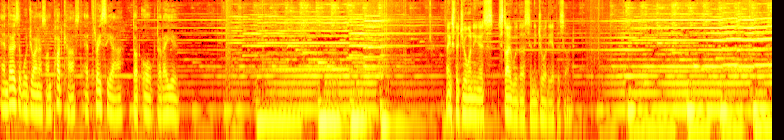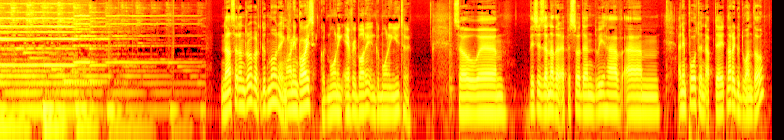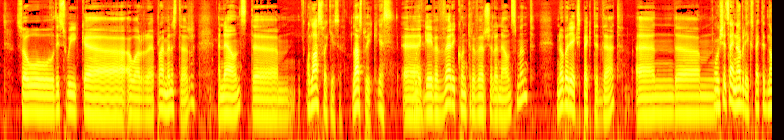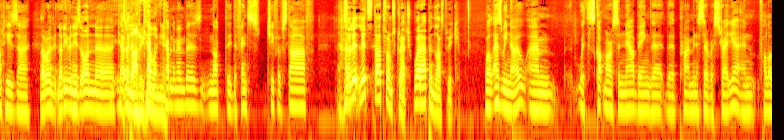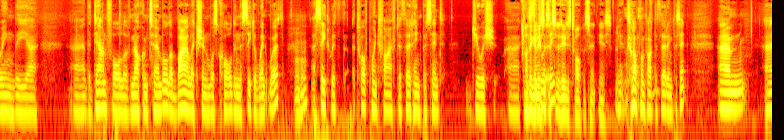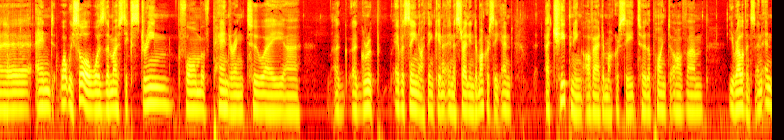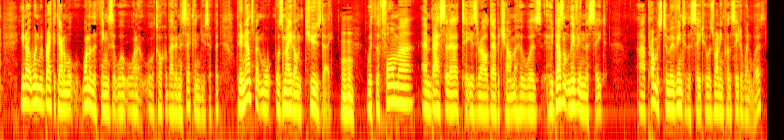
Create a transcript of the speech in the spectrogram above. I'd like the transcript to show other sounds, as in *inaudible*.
and those that will join us on podcast at 3cr.org.au. Thanks for joining us. Stay with us and enjoy the episode. Nasser and Robert, good morning. Morning, boys. Good morning, everybody, and good morning, you too. So, um, this is another episode, and we have um, an important update, not a good one though. So, this week, uh, our uh, Prime Minister announced um, Well, last week, Yusuf. last week Yes. uh, gave a very controversial announcement. Nobody expected that, and um, Well, we should say nobody expected, not his, uh, not, even, not even his own uh, his cabinet. own Party, no cabinet, one knew. cabinet members, not the defense chief of staff. so let, let's start from scratch. What happened last week? Well, as we know, um, with Scott Morrison now being the, the Prime Minister of Australia and following the uh, uh, the downfall of Malcolm Turnbull, a by-election was called in the seat of Wentworth, Mhm. a seat with 12.5 to 13 percent Jewish uh, I think it's, it is twelve percent. Yes. Yeah, 12.5 to 13 percent. Um, uh, and what we saw was the most extreme form of pandering to a uh, a, a group ever seen, I think, in, in Australian democracy, and a cheapening of our democracy to the point of um, irrelevance. And and you know, when we break it down, we'll, one of the things that we'll wanna, we'll talk about in a second, Yusuf, but the announcement w- was made on Tuesday Mhm. with the former ambassador to Israel, David Sharma, who was who doesn't live in the seat, uh, promised to move into the seat, who was running for the seat of Wentworth,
